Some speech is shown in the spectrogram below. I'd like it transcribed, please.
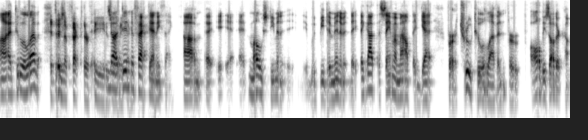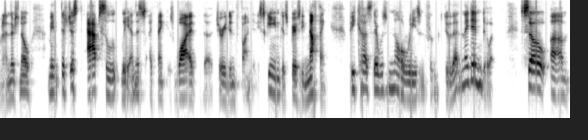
on a 211. It didn't affect their fees. No, it didn't affect anything. Um, it, at most, even it would be diminished. They, they got the same amount they get for a true 211 for all these other coming. And there's no, I mean, there's just absolutely, and this I think is why the jury didn't find any scheme, conspiracy, nothing, because there was no reason for them to do that, and they didn't do it. So um,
